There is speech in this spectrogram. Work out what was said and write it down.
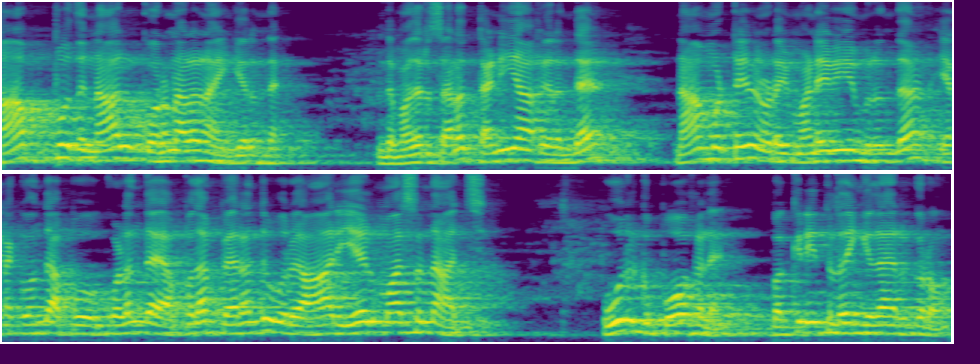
நாற்பது நாள் கொரோனாவில் நான் இங்கே இருந்தேன். இந்த மதரசாவில் தனியாக இருந்தேன். நான் மட்டும் என்னுடைய மனைவியும் இருந்தேன் எனக்கு வந்து அப்போது குழந்தை அப்போ தான் பிறந்து ஒரு ஆறு ஏழு மாதம் தான் ஆச்சு. ஊருக்கு போகலை. பக்ரீத்தில் தான் இங்கே தான் இருக்கிறோம்.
